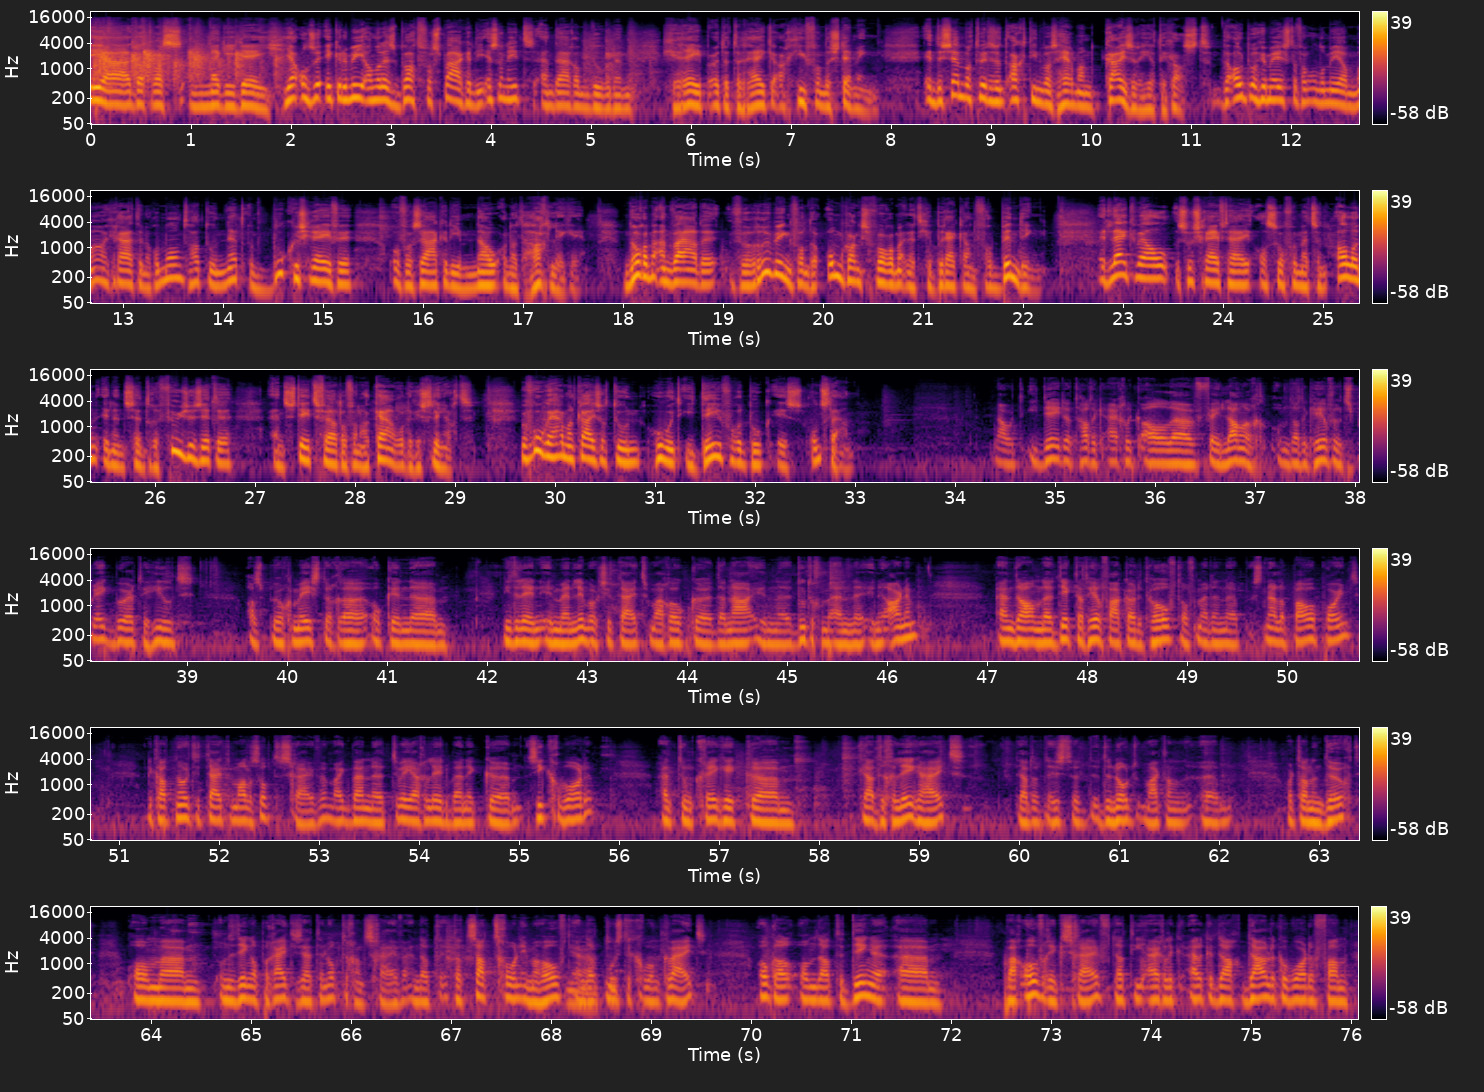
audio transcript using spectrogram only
Ja, dat was Maggie Day. Ja, onze economie-analyst Bart Verspagen die is er niet. En daarom doen we een greep uit het rijke archief van de stemming. In december 2018 was Herman Keizer hier te gast. De oud-burgemeester van onder meer Margraten en Roermond had toen net een boek geschreven over zaken die hem nauw aan het hart liggen. Normen en waarden, verruwing van de omgangsvormen en het gebrek aan verbinding. Het lijkt wel, zo schrijft hij, alsof we met z'n allen in een centrifuge zitten en steeds verder van elkaar worden geslingerd. We vroegen Herman Keizer toen hoe het idee voor het boek is ontstaan. Nou, het idee dat had ik eigenlijk al eh, veel langer, omdat ik heel veel spreekbeurten hield als burgemeester, eh, ook in, eh, niet alleen in mijn Limburgse tijd, maar ook daarna in Doetinchem en in Arnhem. En dan deed ik dat heel vaak uit het hoofd of met een snelle PowerPoint. Ik had nooit de tijd om alles op te schrijven, maar ik ben, twee jaar geleden ben ik ziek geworden. En toen kreeg ik ehm, ja, de gelegenheid, ja, dat is de, de nood maakt dan, ehm, wordt dan een deugd, om, ehm, om de dingen op een rij te zetten en op te gaan schrijven. En dat, dat zat gewoon in mijn hoofd en dat moest ik gewoon kwijt. Ook al omdat de dingen ehm, waarover ik schrijf, dat die eigenlijk elke dag duidelijker worden van...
